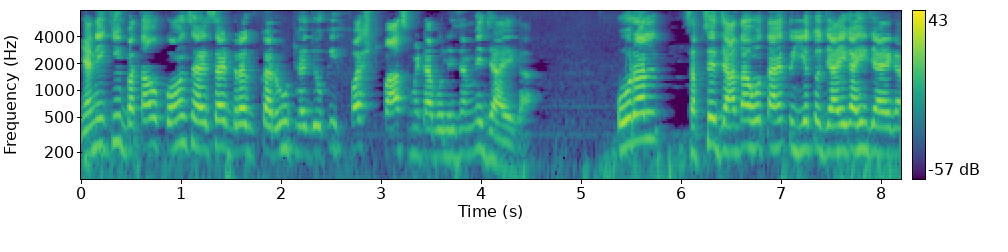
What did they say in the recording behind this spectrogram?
यानी कि बताओ कौन सा ऐसा ड्रग का रूट है जो कि फ़र्स्ट पास मेटाबोलिज्म में जाएगा? ओरल सबसे ज़्यादा होता है तो ये तो जाएगा ही जाएगा।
